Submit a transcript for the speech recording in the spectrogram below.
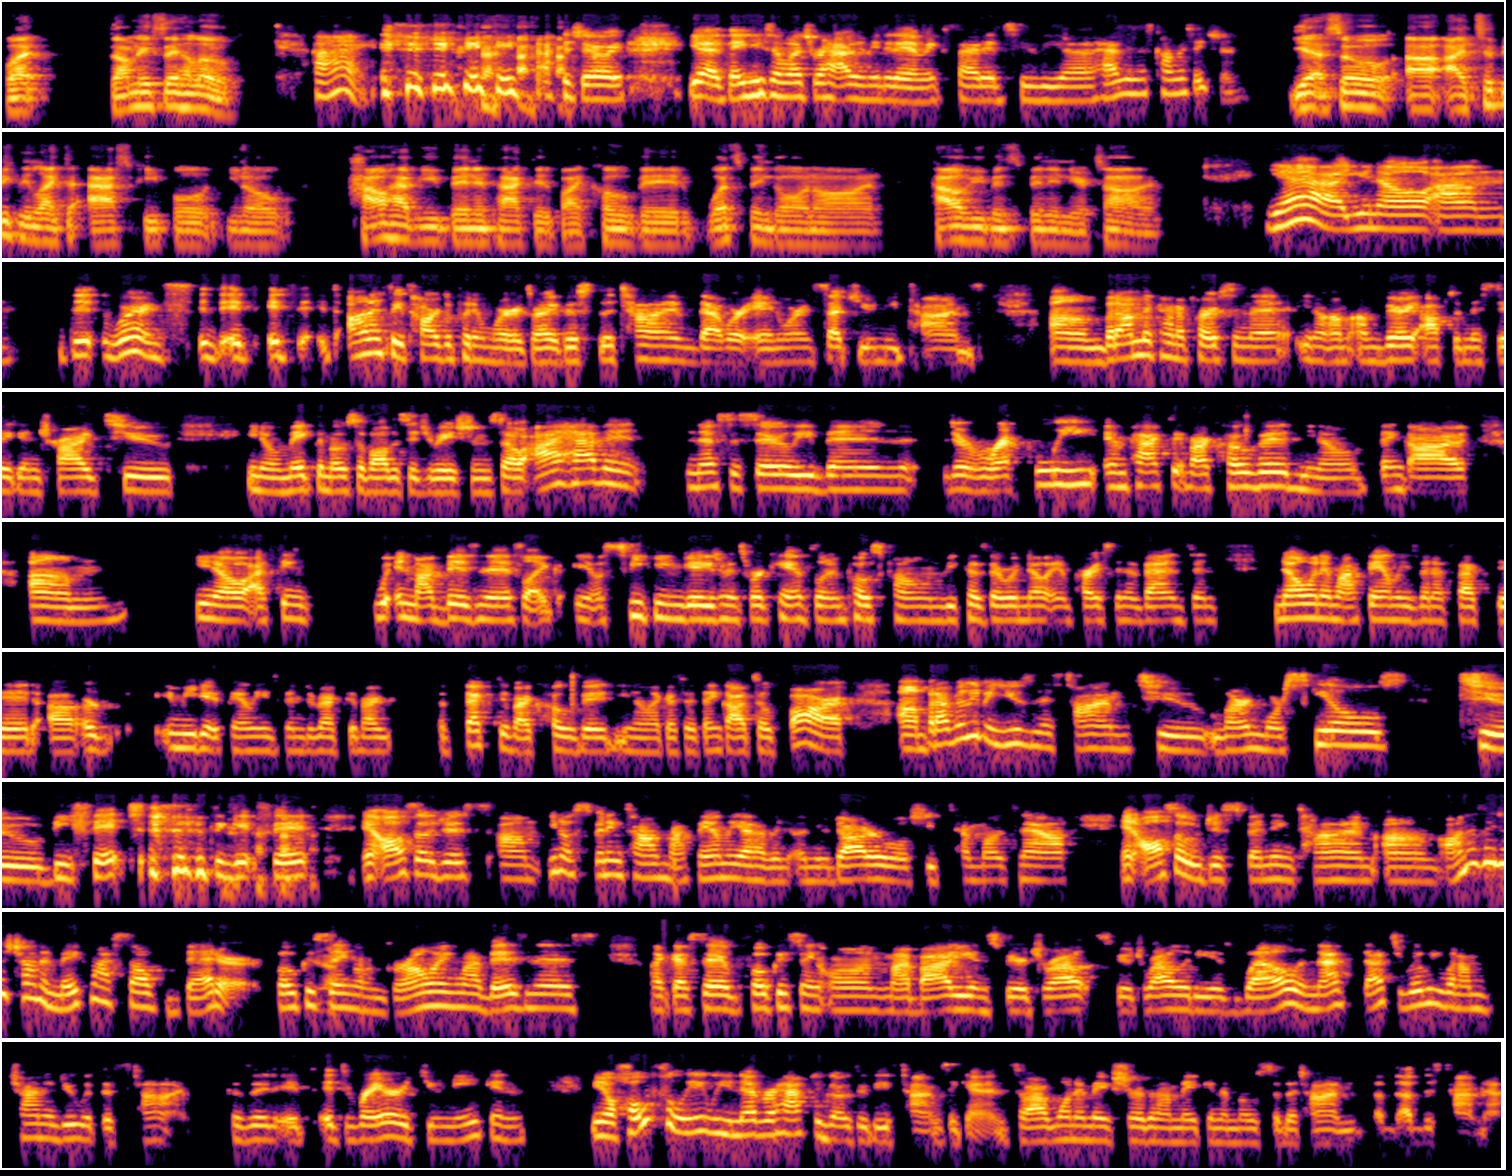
But Dominique, say hello. Hi. Hi, Joey. Yeah, thank you so much for having me today. I'm excited to be uh, having this conversation. Yeah, so uh, I typically like to ask people, you know, how have you been impacted by COVID? What's been going on? How have you been spending your time? Yeah, you know, um, th- we're in. It, it, it's it's honestly it's hard to put in words, right? This the time that we're in. We're in such unique times. Um, but I'm the kind of person that you know I'm I'm very optimistic and try to you know make the most of all the situations. So i haven't necessarily been directly impacted by covid you know thank god. Um you know i think in my business like you know speaking engagements were canceled and postponed because there were no in-person events and no one in my family's been affected uh, or immediate family has been directed by affected by covid you know like i said thank god so far. Um, but i've really been using this time to learn more skills to be fit, to get fit, and also just um, you know spending time with my family. I have a, a, new daughter. Well, she's ten months now, and also just spending time, um, honestly, just trying to make myself better, focusing yeah. on growing my business. Like I said, focusing on my body and spirituality, spirituality as well, and that's that's really what I'm trying to do with this time because it, it it's rare, it's unique, and you know, hopefully we never have to go through these times again. So I want to make sure that I'm making the most of the time of, of this time now.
